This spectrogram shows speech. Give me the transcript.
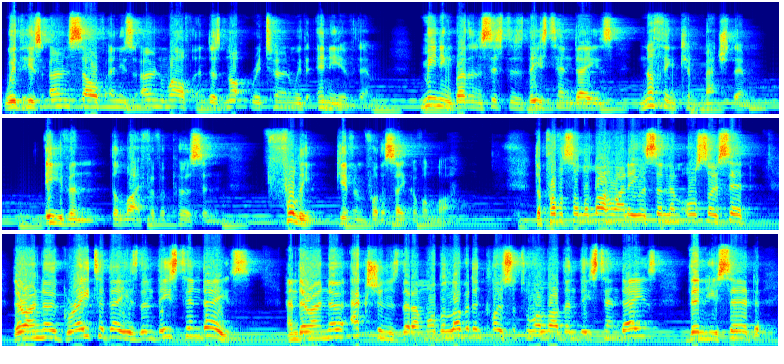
with his own self and his own wealth and does not return with any of them. Meaning, brothers and sisters, these 10 days, nothing can match them, even the life of a person fully given for the sake of Allah. The Prophet ﷺ also said, There are no greater days than these 10 days, and there are no actions that are more beloved and closer to Allah than these 10 days. Then he said,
